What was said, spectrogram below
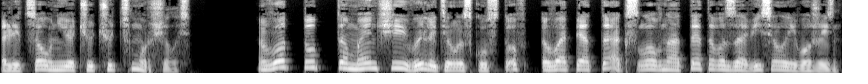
Лицо у нее чуть-чуть сморщилось. Вот тут-то Мэнчи вылетел из кустов, вопя так, словно от этого зависела его жизнь.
